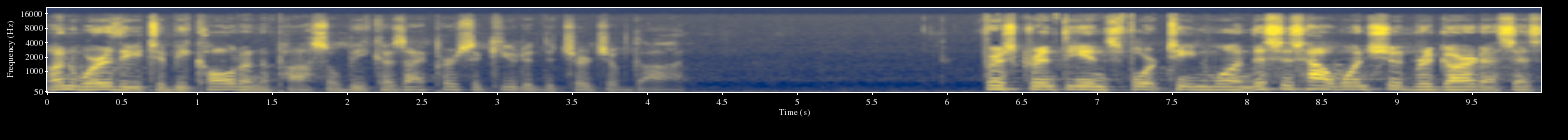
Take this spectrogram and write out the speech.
unworthy to be called an apostle because I persecuted the church of God. 1 Corinthians 14 1. This is how one should regard us as,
